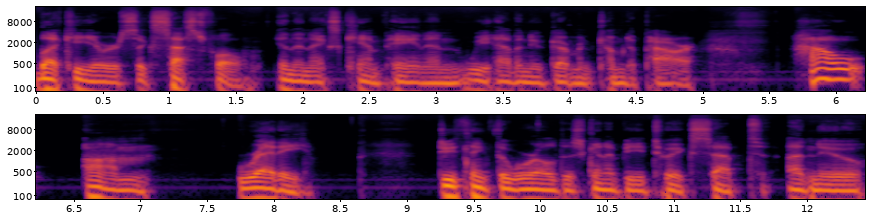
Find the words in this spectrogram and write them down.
lucky or successful in the next campaign and we have a new government come to power, how um, ready do you think the world is going to be to accept a new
